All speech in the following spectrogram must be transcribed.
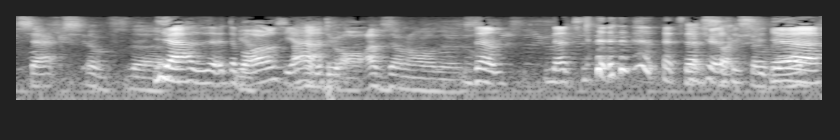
sacks of the? Yeah, the, the Yeah. bottles. I Yeah, had to do all. I've done all of those. them. That's that's That interesting. so yeah,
